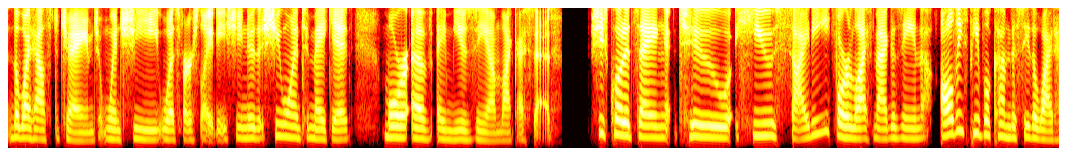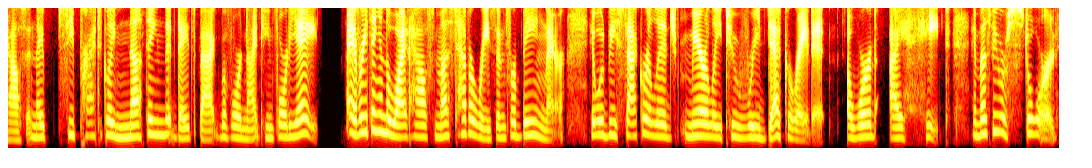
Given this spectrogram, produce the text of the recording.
the White House to change when she was First Lady. She knew that she wanted to make it more of a museum, like I said. She's quoted saying to Hugh Sidey for Life magazine All these people come to see the White House and they see practically nothing that dates back before 1948. Everything in the White House must have a reason for being there. It would be sacrilege merely to redecorate it a word I hate. It must be restored,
